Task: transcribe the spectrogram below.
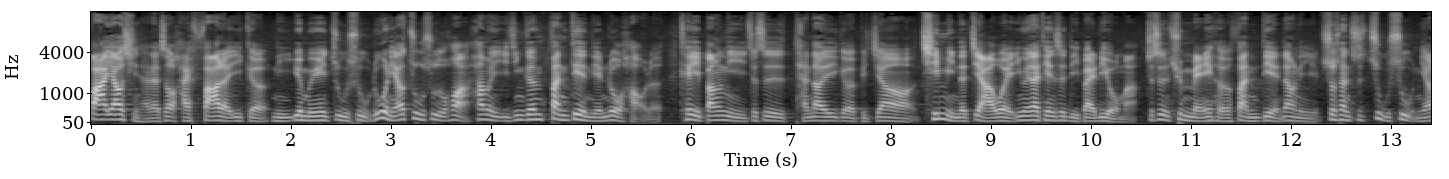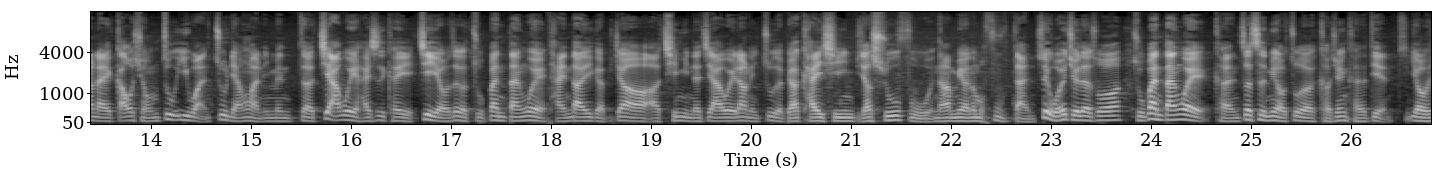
发邀请函的时候，还发了一个你愿不愿意住宿。如果你要住宿的话，他们已经跟饭店联络好了，可以帮你就是谈到一个比较亲民的价位。因为那天是礼拜六嘛，就是去梅河饭店，让你就算是住宿，你要来高雄住一晚、住两晚，你们的价位还是可以借由这个主办单位谈到一个比较呃亲民的价位，让你住得比较开心、比较舒服，然后没有那么负担。所以我会觉得说，主办单位可能这次没有做的可圈可点，有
